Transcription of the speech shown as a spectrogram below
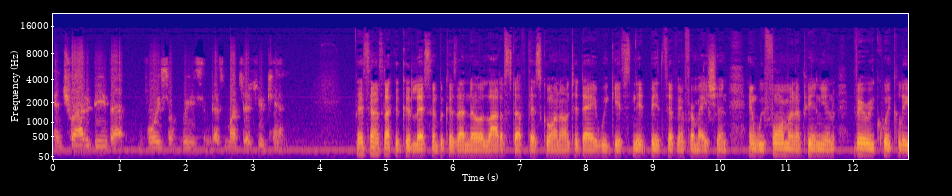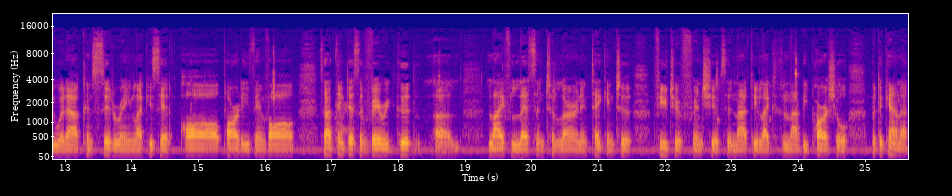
and try to be that voice of reason as much as you can. That sounds like a good lesson because I know a lot of stuff that's going on today. We get snippets of information and we form an opinion very quickly without considering, like you said, all parties involved. So I think that's a very good uh, life lesson to learn and take into future friendships and not to like not be partial, but to kind of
